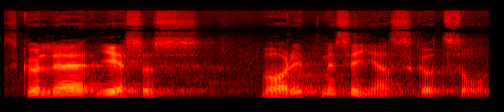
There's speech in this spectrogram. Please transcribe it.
Skulle Jesus varit Messias, Guds son?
